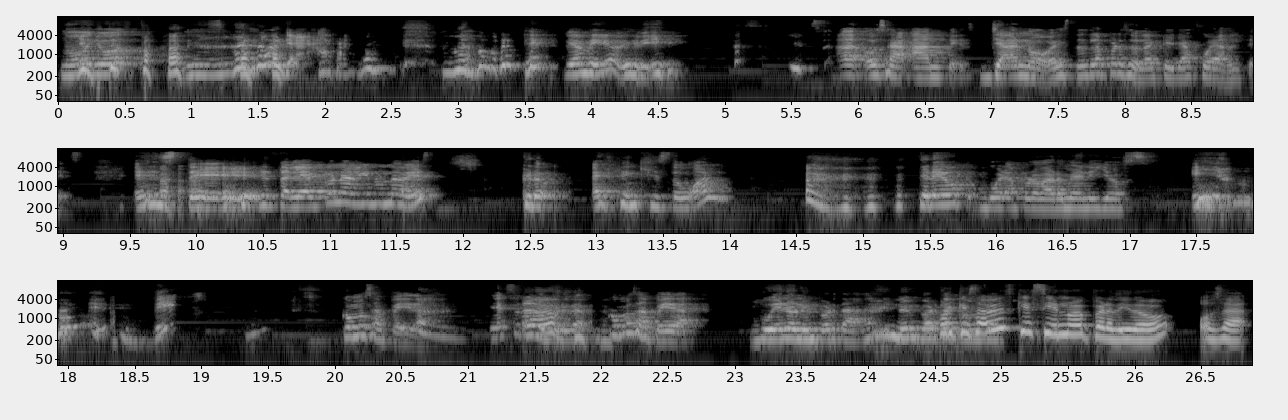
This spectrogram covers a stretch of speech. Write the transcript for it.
No, yo. no, ya. porque mi amiga viví. Ah, o sea, antes, ya no, esta es la persona que ya fue antes. Este, salía con alguien una vez creo, I think he's the one. creo que voy a probarme anillos. Y yo, ¿cómo se apela? Eso era lo primero. ¿Cómo se apela? Bueno, no importa, no importa. Porque sabes que sí no he perdido, o sea,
